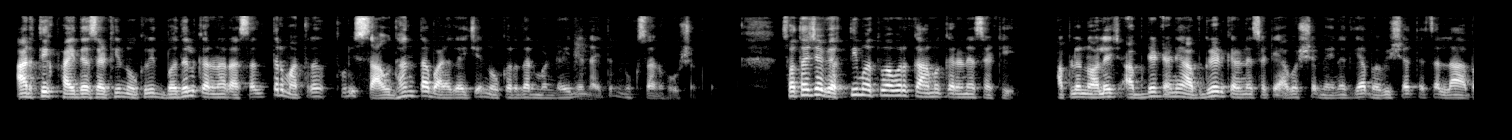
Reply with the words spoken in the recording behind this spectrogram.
आर्थिक फायद्यासाठी नोकरीत बदल करणार असाल तर मात्र थोडी सावधानता बाळगायची नोकरदार मंडळीने नाहीतर नुकसान होऊ शकतं. स्वतःच्या व्यक्तिमत्वावर काम करण्यासाठी आपलं नॉलेज अपडेट आणि अपग्रेड करण्यासाठी अवश्य मेहनत घ्या. भविष्यात त्याचा लाभ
